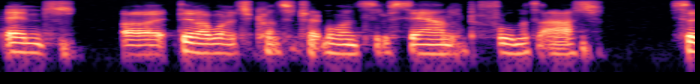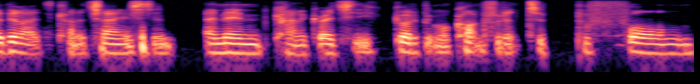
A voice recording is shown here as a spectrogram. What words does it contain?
and uh, then I wanted to concentrate more on sort of sound and performance art. So then I kind of changed and, and then kind of gradually got a bit more confident to perform.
